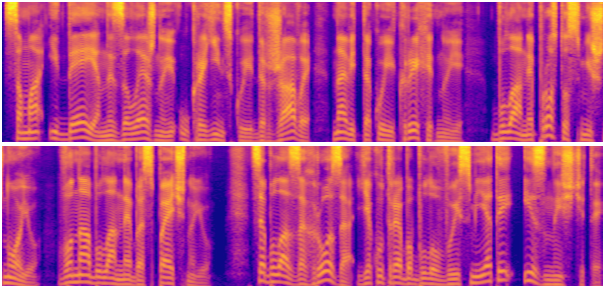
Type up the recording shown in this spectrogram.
сама ідея незалежної української держави, навіть такої крихітної, була не просто смішною, вона була небезпечною. Це була загроза, яку треба було висміяти і знищити.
